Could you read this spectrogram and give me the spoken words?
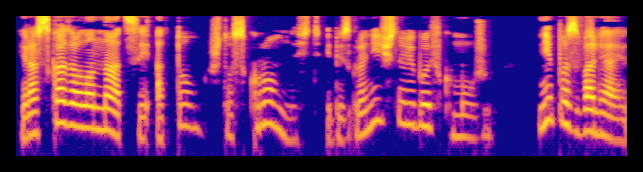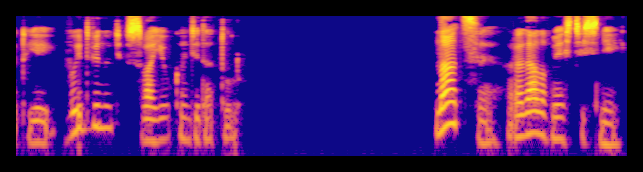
и рассказывала нации о том, что скромность и безграничная любовь к мужу не позволяют ей выдвинуть свою кандидатуру. Нация рыдала вместе с ней.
